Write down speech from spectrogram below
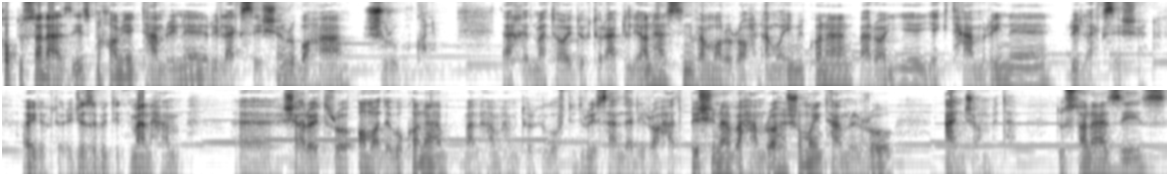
خب دوستان عزیز می‌خوام یک تمرین relaxation رو با هم شروع بکنیم. در خدمت آقای دکتر عقیلیان هستیم و ما رو راهنمایی می‌کنن برای یک تمرین relaxation. آقای دکتر اجازه بدید من هم شرایط رو آماده بکنم. من هم همینطور که گفتید روی صندلی راحت بشینم و همراه شما این تمرین رو انجام بدم. دوستان عزیز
